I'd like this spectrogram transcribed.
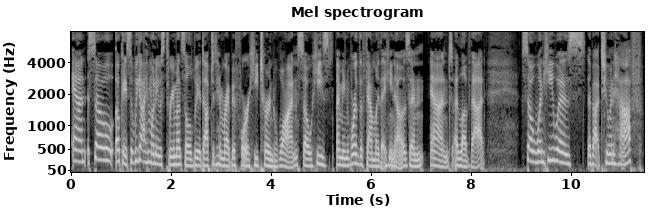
and so, okay, so we got him when he was three months old. We adopted him right before he turned one. So he's, I mean, we're the family that he knows, and and I love that. So when he was about two and a half,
